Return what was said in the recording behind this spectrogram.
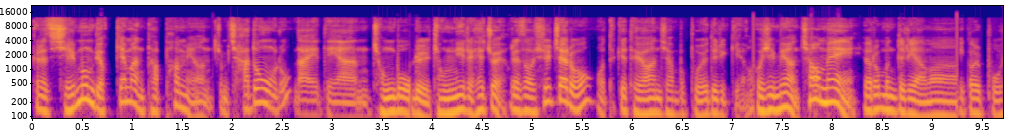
그래서 질문 몇 개만 답하면 좀 자동으로 나에 대한 정보를 정리를 해줘요. 그래서 실제로 어떻게 대화하는지 한번 보여드릴게요. 보시면 처음에 여러분들이 아마 이걸 보시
